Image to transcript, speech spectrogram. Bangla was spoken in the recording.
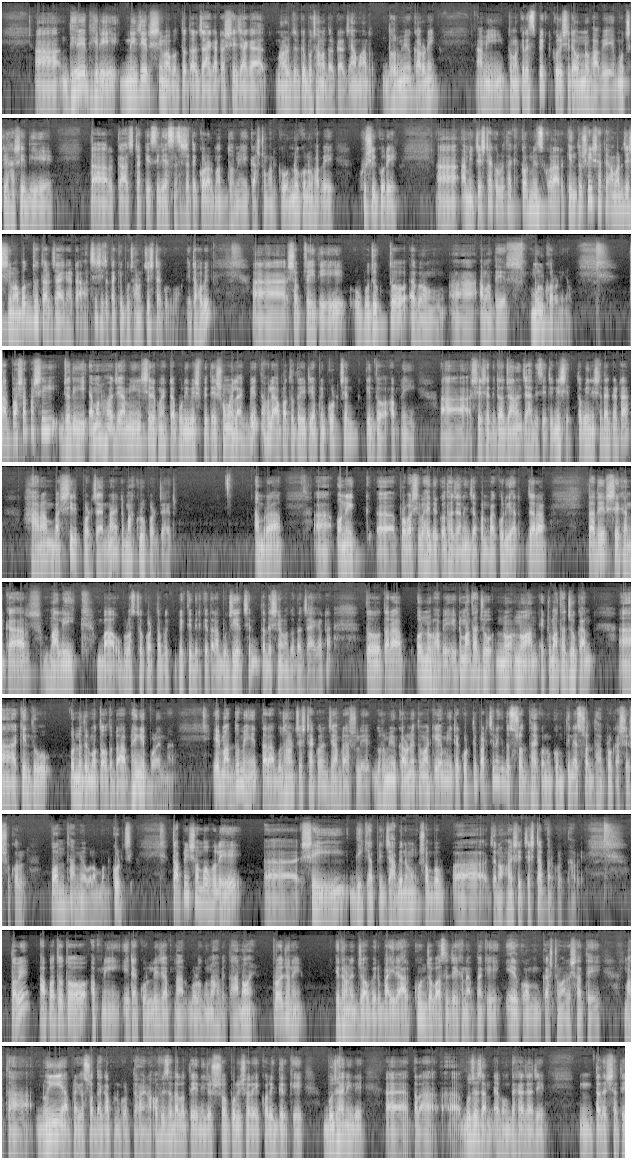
ধীরে ধীরে নিজের সীমাবদ্ধতার জায়গাটা, সেই জায়গা মানুষদেরকে বোঝানো দরকার যে আমার ধর্মীয় কারণে আমি তোমাকে রেসপেক্ট করি সেটা অন্যভাবে, মুচকে হাসি দিয়ে তার কাজটাকে সিরিয়াসনেসের সাথে করার মাধ্যমে কাস্টমারকে অন্য কোনোভাবে খুশি করে আমি চেষ্টা করব তাকে কনভিন্স করার। কিন্তু সেই সাথে আমার যে সীমাবদ্ধতার জায়গাটা আছে সেটা তাকে বোঝানোর চেষ্টা করব। এটা হবে সবচাইতে উপযুক্ত এবং আমাদের মূল করণীয়। তার পাশাপাশি যদি এমন হয় যে আমি সেরকম একটা পরিবেশ পেতে সময় লাগবে তাহলে আপাতত এটি আপনি করছেন কিন্তু আপনি সে সাথে এটাও জানেন যে হাদিস এটি নিষেধ তবে নিষেধাজ্ঞাটা হারাম বা শির্ক পর্যায়ের না এটা মাকরু পর্যায়ের। আমরা অনেক প্রবাসী ভাইদের কথা জানি জাপান বা কোরিয়ার যারা তাদের সেখানকার মালিক বা উপরস্থ কর্তা ব্যক্তিদেরকে তারা বুঝিয়েছেন তাদের সীমাবদ্ধতার জায়গাটা। তো তারা অন্যভাবে একটু মাথা নোয়ান একটু মাথা আহ, কিন্তু অন্যদের মতো অতটা ভেঙে পড়েন না। এর মাধ্যমে তারা বোঝানোর চেষ্টা করেন যে আমরা আসলে ধর্মীয় কারণে তোমাকে আমি এটা করতে পারছি না, কিন্তু শ্রদ্ধায় কোনো কমতি নেই, শ্রদ্ধা প্রকাশের সকল পন্থা আমি অবলম্বন করছি। তো আপনি সম্ভব হলে সেই দিকে আপনি যাবেন এবং সম্ভব যেন হয় সেই চেষ্টা আপনার করতে হবে। তবে আপাতত আপনি এটা করলে যে আপনার বড় গুণ হবে তা নয়। প্রয়োজনে এ ধরনের জবের বাইরে আর কোন জব আছে যেখানে আপনাকে এরকম কাস্টমারের সাথে মাথা নুইয়ে আপনাকে শ্রদ্ধা জ্ঞাপন করতে হয় না। অফিস আদালতে নিজস্ব পরিসরে কলিগদেরকে বোঝায় নিলে তারা বুঝে যান এবং দেখা যায় যে তাদের সাথে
